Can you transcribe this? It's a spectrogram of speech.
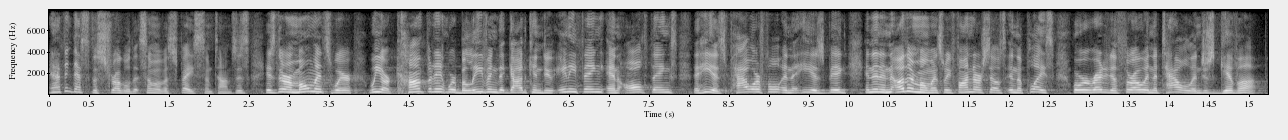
And I think that's the struggle that some of us face sometimes is, is there are moments where we are confident we're believing that God can do anything and all things, that He is powerful and that He is big. And then in other moments we find ourselves in the place where we're ready to throw in the towel and just give up.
